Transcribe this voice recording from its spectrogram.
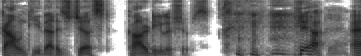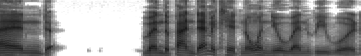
county that is just car dealerships. yeah. Yeah. And when the pandemic hit, no one knew when we would,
